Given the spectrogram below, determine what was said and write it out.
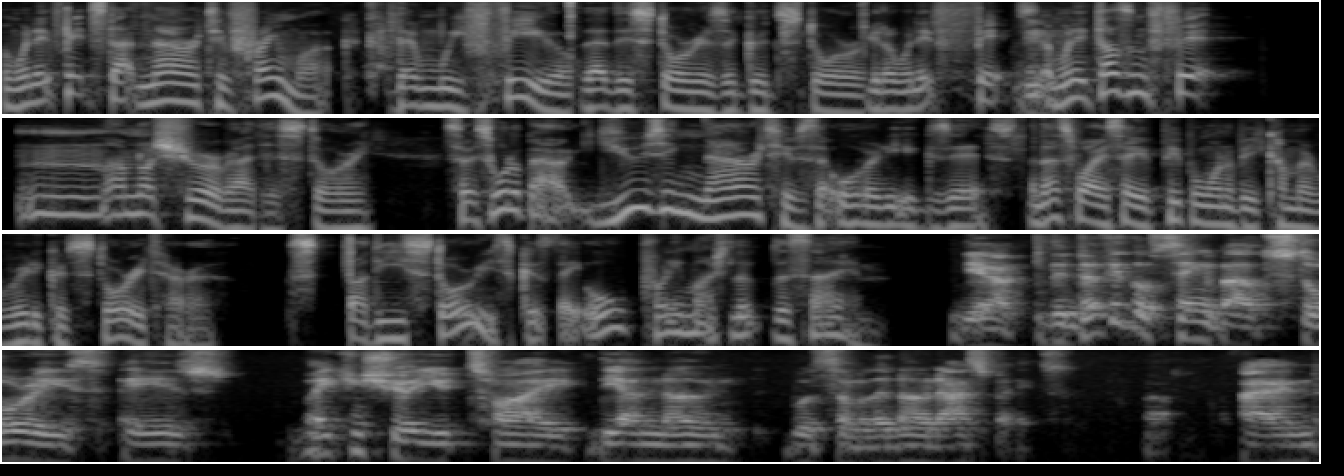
And when it fits that narrative framework, then we feel that this story is a good story. You know, when it fits, and when it doesn't fit, mm, I'm not sure about this story. So it's all about using narratives that already exist. And that's why I say if people want to become a really good storyteller, study stories because they all pretty much look the same. Yeah. The difficult thing about stories is making sure you tie the unknown with some of the known aspects. And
